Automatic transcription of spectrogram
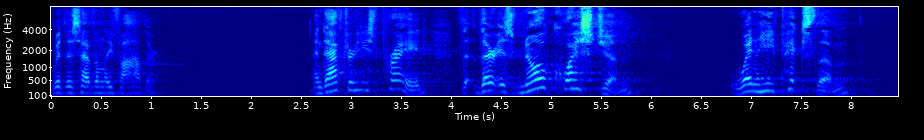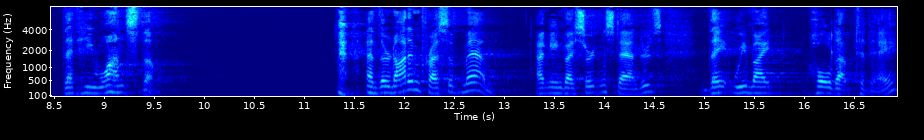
with his heavenly Father. And after he's prayed, th- there is no question when he picks them that he wants them. and they're not impressive men. I mean, by certain standards, they, we might hold up today.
